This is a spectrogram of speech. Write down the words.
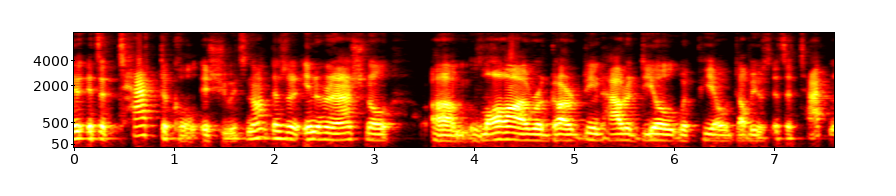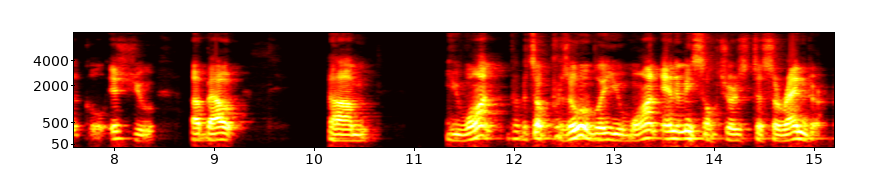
it, it's a tactical issue. It's not there's an international um, law regarding how to deal with POWs. It's a technical issue about um, you want so presumably you want enemy soldiers to surrender.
